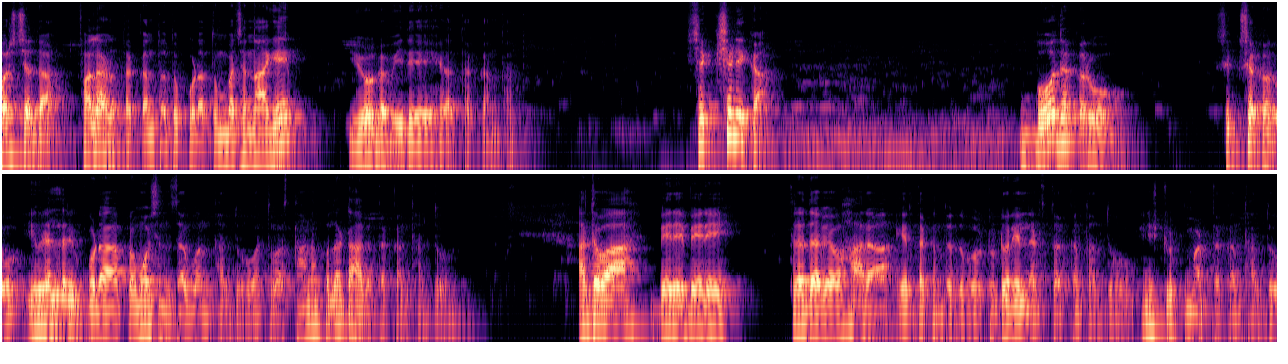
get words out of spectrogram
ವರ್ಷದ ಫಲ ಹೇಳ್ತಕ್ಕಂಥದ್ದು ಕೂಡ ತುಂಬ ಚೆನ್ನಾಗಿ ಯೋಗವಿದೆ ಹೇಳತಕ್ಕಂಥದ್ದು. ಶೈಕ್ಷಣಿಕ ಬೋಧಕರು ಶಿಕ್ಷಕರು ಇವರೆಲ್ಲರಿಗೂ ಕೂಡ ಪ್ರಮೋಷನ್ಸ್ ಆಗುವಂಥದ್ದು ಅಥವಾ ಸ್ಥಾನಪಲಟ ಆಗತಕ್ಕಂಥದ್ದು. ಅಥವಾ ಬೇರೆ ಬೇರೆ ಥರದ ವ್ಯವಹಾರ ಇರತಕ್ಕಂಥದ್ದು ಟ್ಯುಟೋರಿಯಲ್ ನಡೆಸ್ತಕ್ಕಂಥದ್ದು ಇನ್ಸ್ಟಿಟ್ಯೂಟ್ ಮಾಡ್ತಕ್ಕಂಥದ್ದು.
